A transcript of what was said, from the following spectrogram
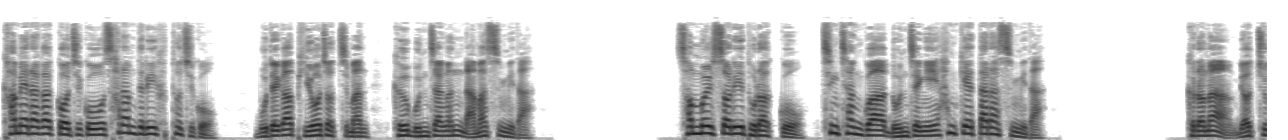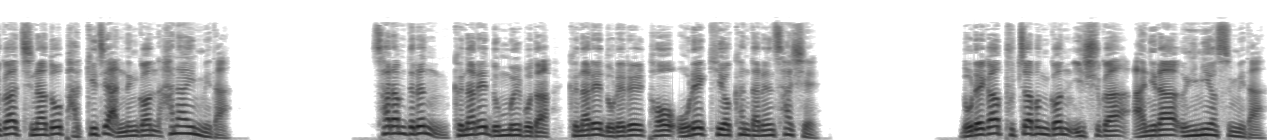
카메라가 꺼지고 사람들이 흩어지고 무대가 비워졌지만 그 문장은 남았습니다. 선물썰이 돌았고 칭찬과 논쟁이 함께 따랐습니다. 그러나 몇 주가 지나도 바뀌지 않는 건 하나입니다. 사람들은 그날의 눈물보다 그날의 노래를 더 오래 기억한다는 사실. 노래가 붙잡은 건 이슈가 아니라 의미였습니다.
